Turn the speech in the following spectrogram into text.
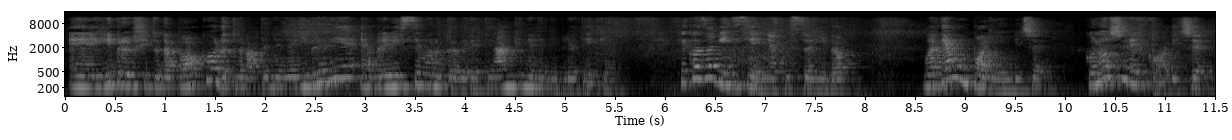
E il libro è uscito da poco, lo trovate nelle librerie e a brevissimo lo troverete anche nelle biblioteche. Che cosa vi insegna questo libro? Guardiamo un po' l'indice. Conoscere il codice.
